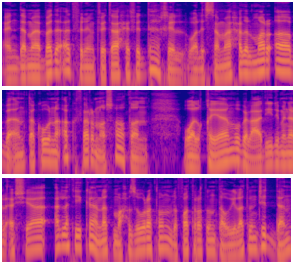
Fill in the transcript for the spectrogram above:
عندما بدأت في الانفتاح في الداخل وللسماح للمرأة بأن تكون أكثر نشاطًا والقيام بالعديد من الأشياء التي كانت محظورة لفترة طويلة جدًا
